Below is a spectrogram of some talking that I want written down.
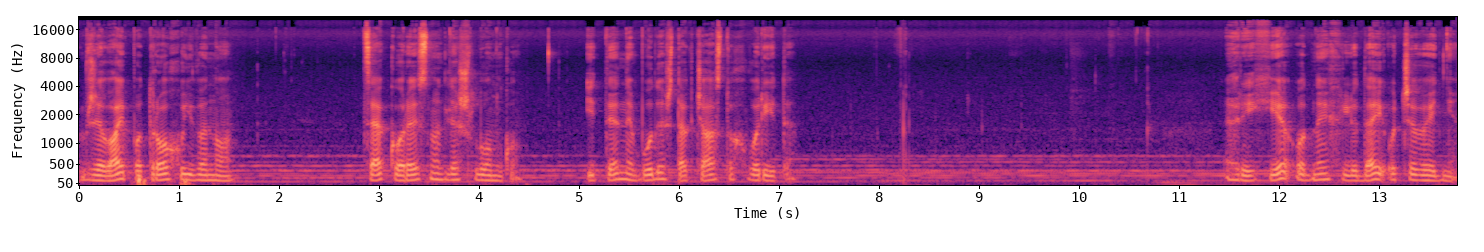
вживай потроху й вино. Це корисно для шлунку, і ти не будеш так часто хворіти. Гріхи одних людей очевидні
